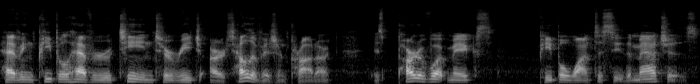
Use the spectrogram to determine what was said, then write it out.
having people have a routine to reach our television product is part of what makes people want to see the matches.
